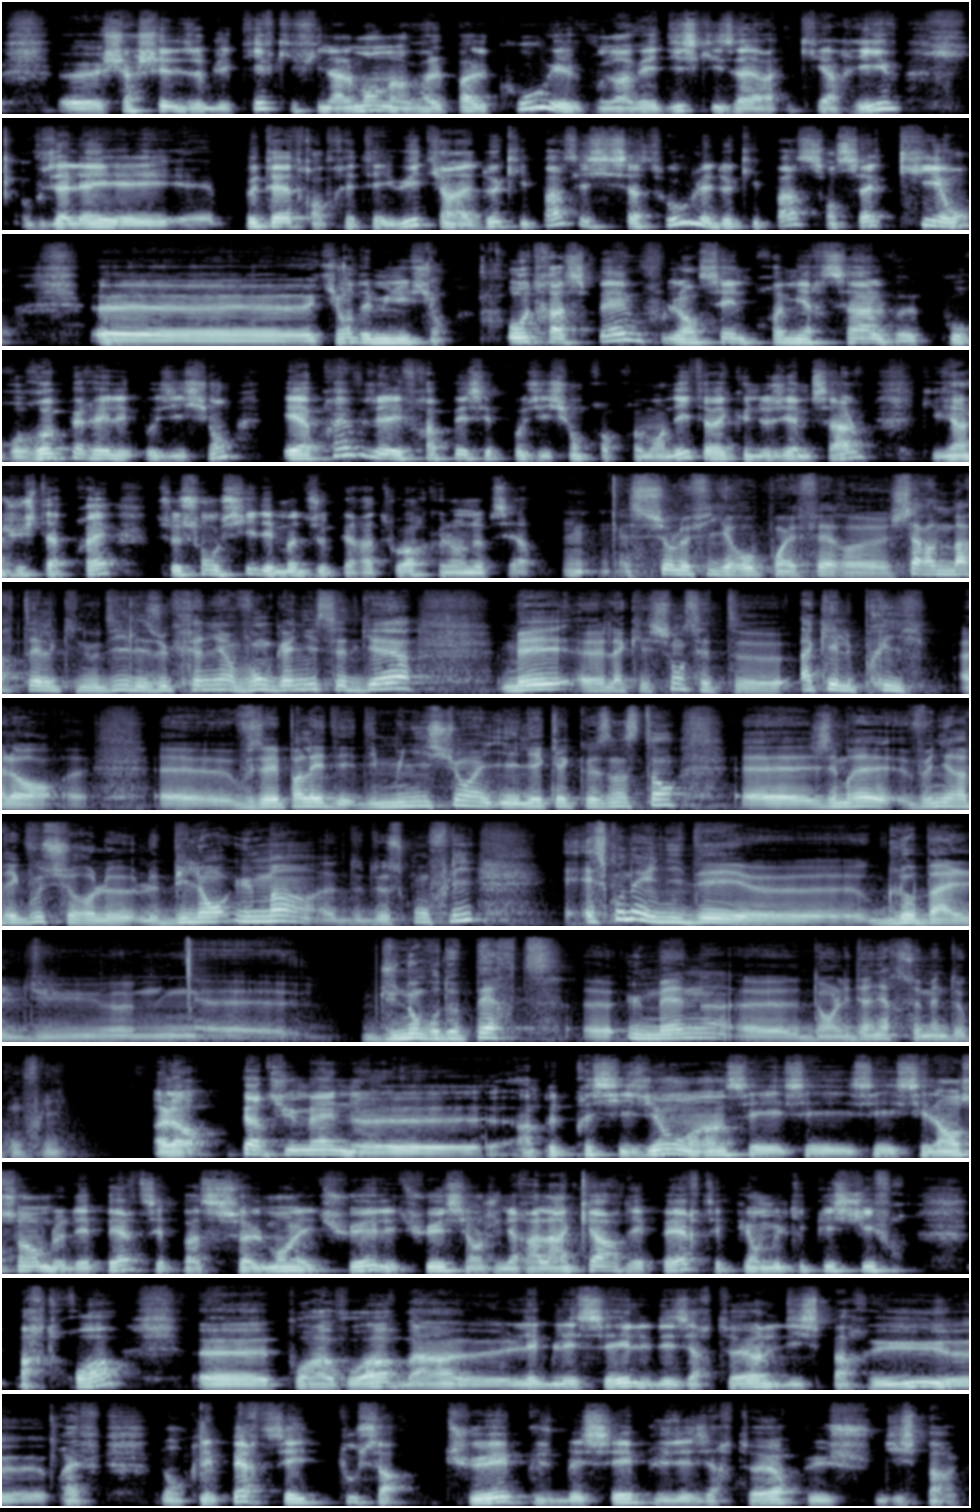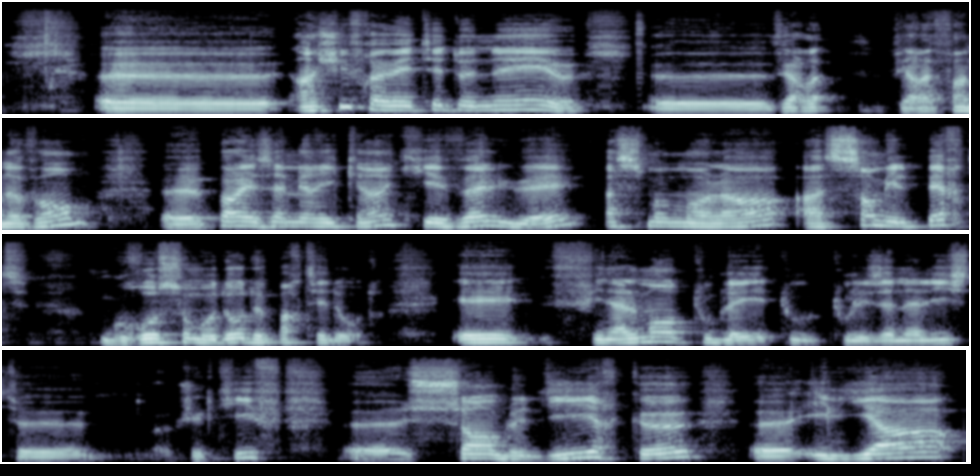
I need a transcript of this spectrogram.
chercher des objectifs qui finalement n'en valent pas le coup, et vous en avez 10 qui, qui arrivent, vous allez peut-être en traiter 8, il y en a deux qui passent, et si ça se trouve, les deux qui passent sont celles qui ont qui ont des munitions. Autre aspect, vous lancez une première salve pour repérer les positions et après vous allez frapper ces positions proprement dites avec une deuxième salve qui vient juste après. Ce sont aussi des modes opératoires que l'on observe. Mm. Sur le Figaro.fr, euh, Charles Martel qui nous dit les Ukrainiens vont gagner cette guerre, mais euh, la question c'est euh, à quel prix? Alors, vous avez parlé des, munitions il y a quelques instants. J'aimerais venir avec vous sur le, bilan humain de, ce conflit. Est-ce qu'on a une idée globale du nombre de pertes humaines dans les dernières semaines de conflit? Alors, pertes humaines, euh, un peu de précision, hein, c'est l'ensemble des pertes, c'est pas seulement les tués. Les tués, c'est en général un quart des pertes, et puis on multiplie ce chiffre par trois pour avoir ben, les blessés, les déserteurs, les disparus, bref. Donc les pertes, c'est tout ça tués, plus blessés, plus déserteurs, plus disparus. un chiffre avait été donné vers la, vers la fin novembre, euh, par les Américains qui évaluaient à ce moment-là à 100 000 pertes, grosso modo, de part et d'autre. Et finalement, tous les, analystes euh, objectifs euh, semblent dire qu'il il y a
